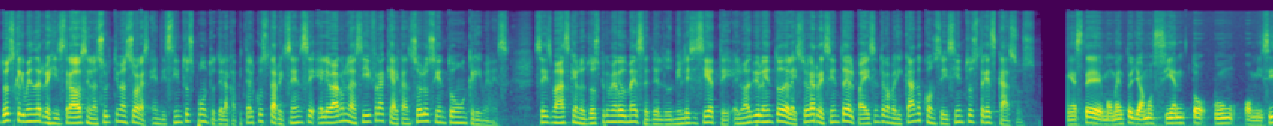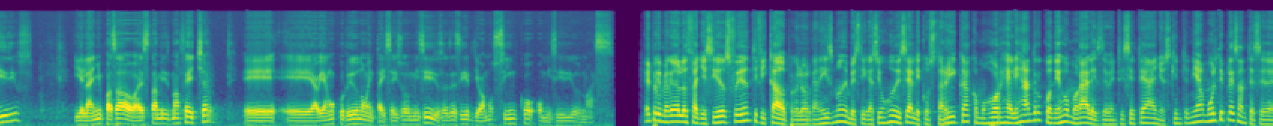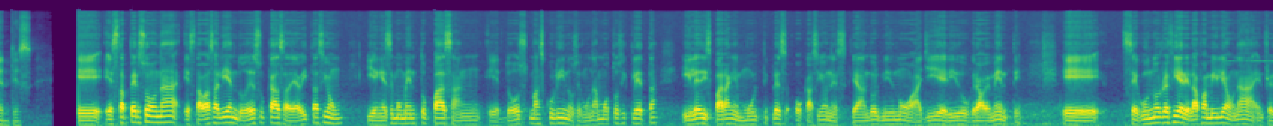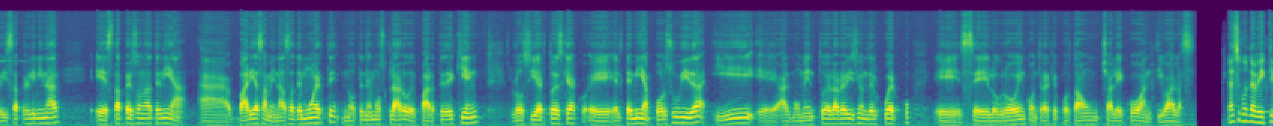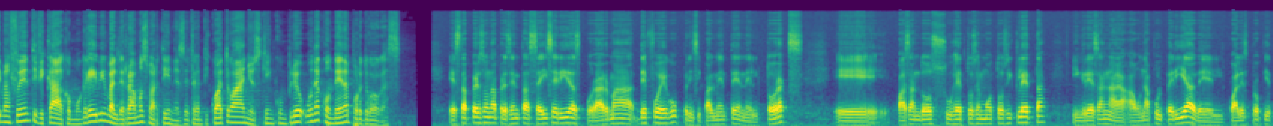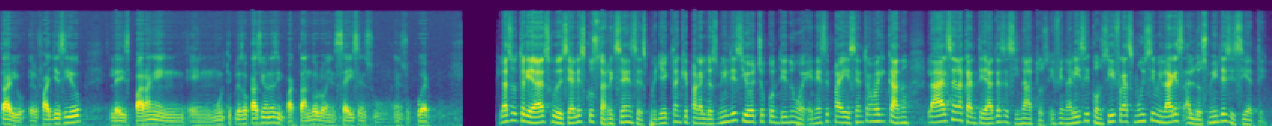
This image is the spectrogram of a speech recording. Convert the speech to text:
Dos crímenes registrados en las últimas horas en distintos puntos de la capital costarricense elevaron la cifra que alcanzó los 101 crímenes, seis más que en los dos primeros meses del 2017, el más violento de la historia reciente del país centroamericano con 603 casos. En este momento llevamos 101 homicidios y el año pasado a esta misma fecha eh, eh, habían ocurrido 96 homicidios, es decir, llevamos 5 homicidios más. El primero de los fallecidos fue identificado por el Organismo de Investigación Judicial de Costa Rica como Jorge Alejandro Conejo Morales, de 27 años, quien tenía múltiples antecedentes. Eh, esta persona estaba saliendo de su casa de habitación y en ese momento pasan eh, dos masculinos en una motocicleta y le disparan en múltiples ocasiones, quedando el mismo allí herido gravemente. Eh, según nos refiere la familia, una entrevista preliminar, esta persona tenía ah, varias amenazas de muerte, no tenemos claro de parte de quién. Lo cierto es que eh, él temía por su vida y al momento de la revisión del cuerpo se logró encontrar que portaba un chaleco antibalas. La segunda víctima fue identificada como Gravin Valderramos Martínez, de 34 años, quien cumplió una condena por drogas. Esta persona presenta seis heridas por arma de fuego, principalmente en el tórax. Eh, pasan dos sujetos en motocicleta, ingresan a, una pulpería del cual es propietario el fallecido, le disparan en, múltiples ocasiones impactándolo en seis en su, en su cuerpo. Las autoridades judiciales costarricenses proyectan que para el 2018 continúe en ese país centroamericano la alza en la cantidad de asesinatos y finalice con cifras muy similares al 2017.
